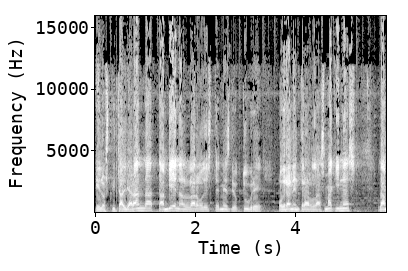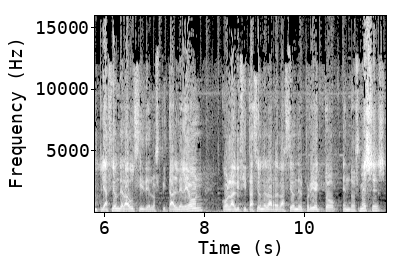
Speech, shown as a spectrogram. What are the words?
el Hospital de Aranda, también a lo largo de este mes de octubre podrán entrar las máquinas, la ampliación de la UCI del Hospital de León, con la licitación de la redacción del proyecto en dos meses.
